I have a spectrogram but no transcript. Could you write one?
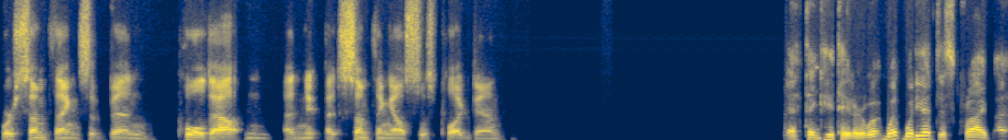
where some things have been pulled out and a new, uh, something else was plugged in. Yeah, thank you, Taylor. What, what, what you have described, uh,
